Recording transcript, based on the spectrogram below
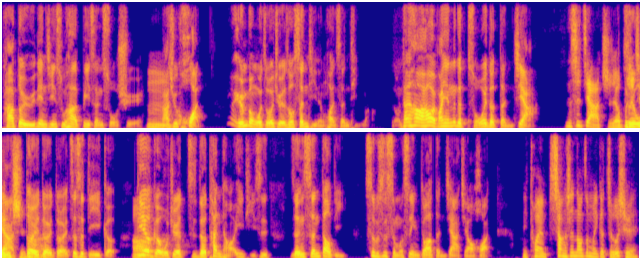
他对于炼金术他的毕生所学，嗯，拿去换，因为原本我只会觉得说身体能换身体嘛，但是后来后来发现那个所谓的等价，那是价值而不是物质。对对对，这是第一个。嗯。第二个，我觉得值得探讨的议题是，人生到底是不是什么事情都要等价交换？你突然上升到这么一个哲学，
